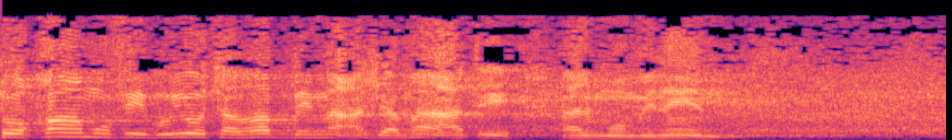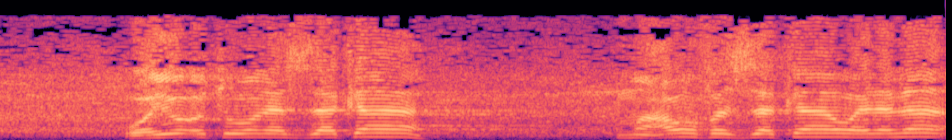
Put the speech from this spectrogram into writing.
تقام في بيوت الرب مع جماعة المؤمنين. ويؤتون الزكاة. معروف الزكاة ولا لا؟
